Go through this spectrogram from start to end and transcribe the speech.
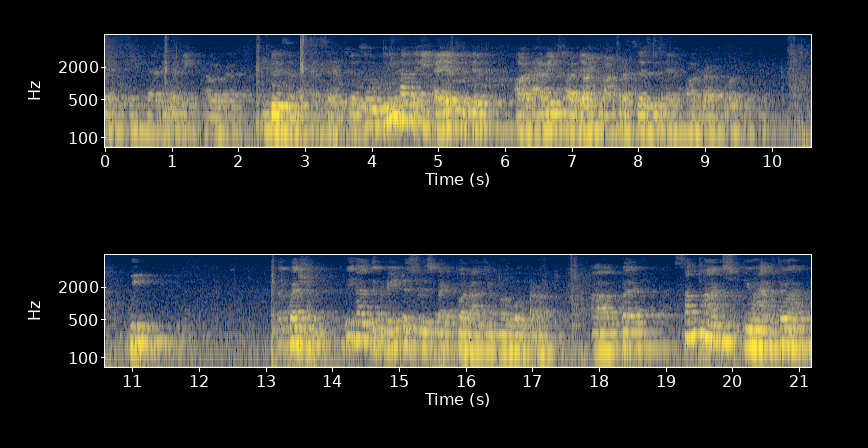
in, in uh, defending our uh, Hinduism and. So, so, do you have any tie-ups with him or having joint conferences with him or what? We. The question. We have the greatest respect for Rajiv Malhotra, uh, but sometimes you have to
